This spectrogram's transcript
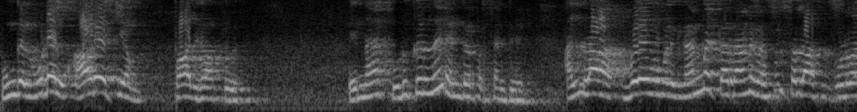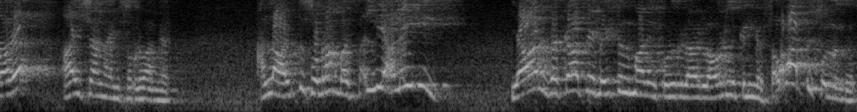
உங்கள் உடல் ஆரோக்கியம் பாதுகாப்பு. என்ன? கொடுக்கறது ரெண்டரை பர்சன்ட் அல்லாஹ் இவ்வளவு உங்களுக்கு நன்மை தர்றான்னு ரசூல் சல்லாஸ் சொல்றதாக ஆயிஷா நாய் சொல்றாங்க. அல்லாஹ் அடுத்து சொல்றான் சல்லி அலைஹி யார் ஜக்காத்தை வைத்தல் மாலையில் கொடுக்கிறார்களோ அவர்களுக்கு நீங்கள் செலவாத்து சொல்லுங்கள்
